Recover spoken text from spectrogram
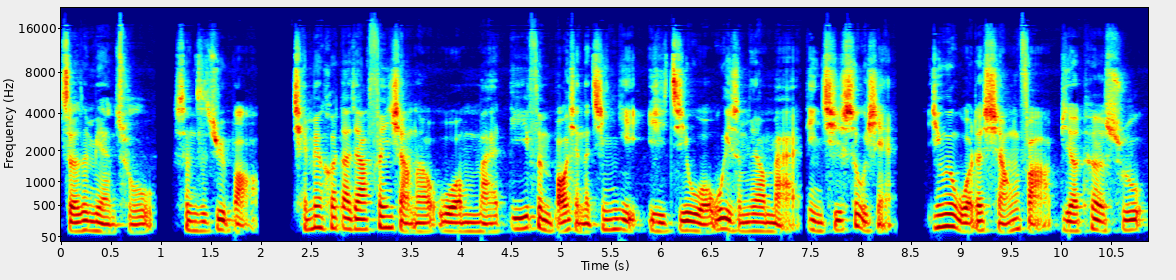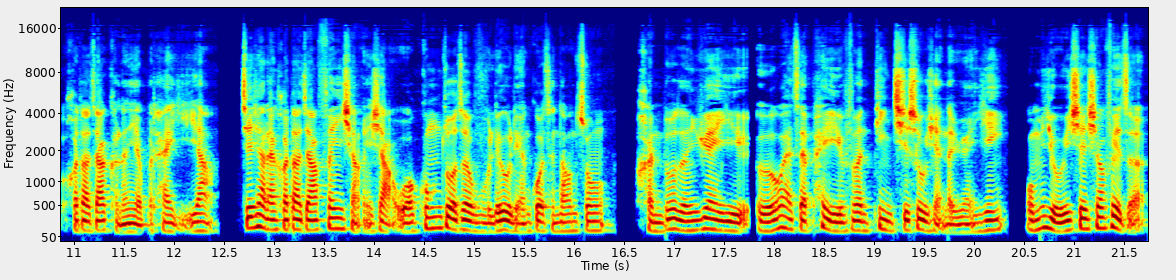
责任免除，甚至拒保。前面和大家分享了我买第一份保险的经历，以及我为什么要买定期寿险。因为我的想法比较特殊，和大家可能也不太一样。接下来和大家分享一下我工作这五六年过程当中，很多人愿意额外再配一份定期寿险的原因。我们有一些消费者，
